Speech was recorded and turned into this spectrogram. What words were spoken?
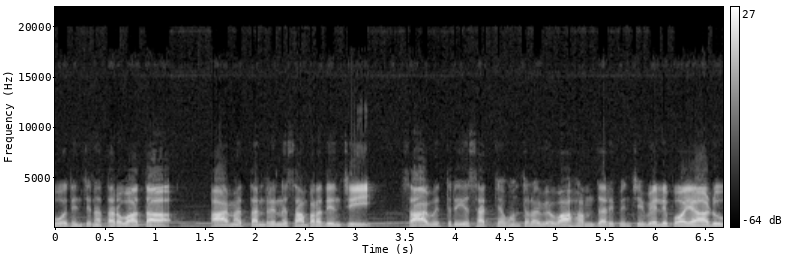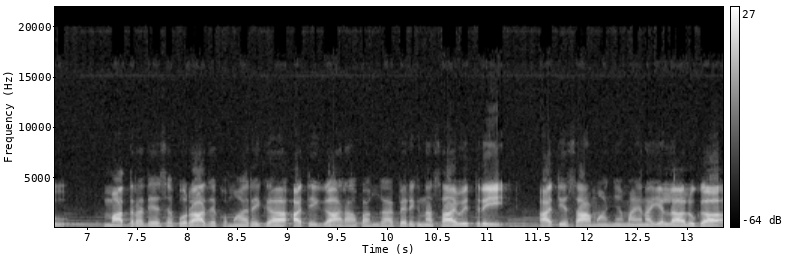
బోధించిన తరువాత ఆమె తండ్రిని సంప్రదించి సావిత్రి సత్యవంతుల వివాహం జరిపించి వెళ్ళిపోయాడు. మద్రదేశపు రాజకుమారిగా అతి గారాభంగా పెరిగిన సావిత్రి అతి సామాన్యమైన ఇల్లాలుగా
